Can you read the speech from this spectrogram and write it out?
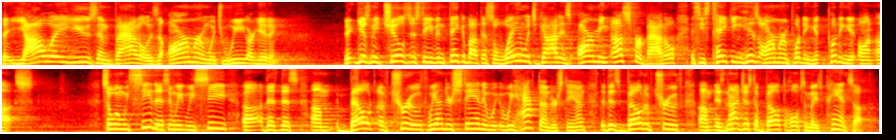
that Yahweh used in battle is the armor in which we are getting. It gives me chills just to even think about this. The way in which God is arming us for battle is He's taking His armor and putting it, putting it on us. So when we see this and we, we see uh, this, this um, belt of truth, we understand and we, we have to understand that this belt of truth um, is not just a belt to hold somebody's pants up.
